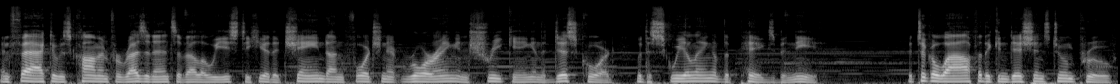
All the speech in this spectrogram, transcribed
In fact, it was common for residents of Eloise to hear the chained unfortunate roaring and shrieking and the discord with the squealing of the pigs beneath. It took a while for the conditions to improve,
